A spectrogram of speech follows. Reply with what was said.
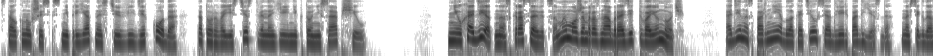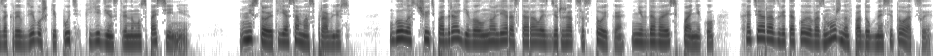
столкнувшись с неприятностью в виде кода — которого, естественно, ей никто не сообщил. «Не уходи от нас, красавица, мы можем разнообразить твою ночь». Один из парней облокотился о дверь подъезда, навсегда закрыв девушке путь к единственному спасению. «Не стоит, я сама справлюсь». Голос чуть подрагивал, но Лера старалась держаться стойко, не вдаваясь в панику. Хотя разве такое возможно в подобной ситуации?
